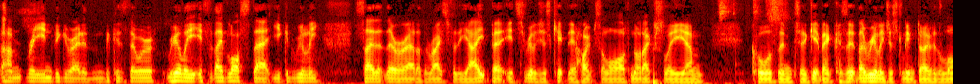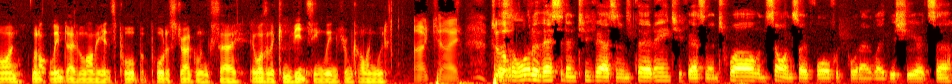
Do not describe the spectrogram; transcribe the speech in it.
um, reinvigorated them, because they were really, if they'd lost that, you could really say that they were out of the race for the eight. But it's really just kept their hopes alive, not actually um, caused them to get back because they really just limped over the line. Well, not limped over the line against Port, but Port are struggling, so it wasn't a convincing win from Collingwood. Okay. To There's a lot of Essendon 2013, 2012, and so on and so forth with Port Adelaide this year. It's uh,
